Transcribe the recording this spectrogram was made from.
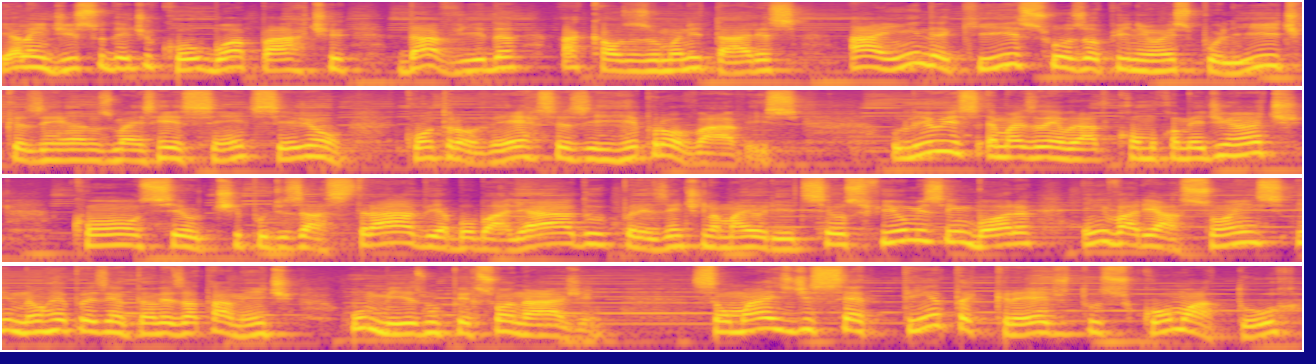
e, além disso, dedicou boa parte da vida a causas humanitárias, ainda que suas opiniões políticas em anos mais recentes sejam controversas e reprováveis. O Lewis é mais lembrado como comediante, com seu tipo desastrado e abobalhado, presente na maioria de seus filmes, embora em variações e não representando exatamente o mesmo personagem. São mais de 70 créditos como ator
